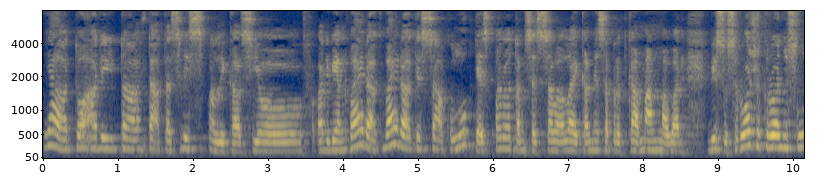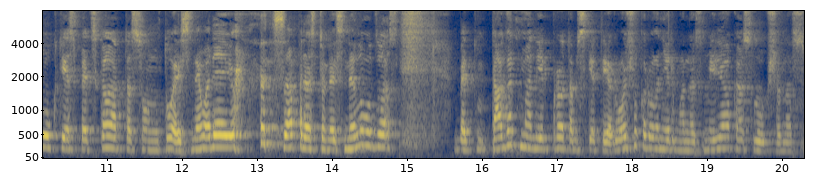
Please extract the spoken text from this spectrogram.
jā, to arī tā, tā tas viss palikās, jo ar vien vairāk, vairāk es sāku lūgties. Protams, es savā laikā nesapratu, kā mamma var visus rožu kroņus lūgties pēc kārtas, un to es nevarēju saprast, un es nelūdzos. Bet tagad man ir, protams, ka tie rožu kroņi ir manas mīļākās lūkšanas.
